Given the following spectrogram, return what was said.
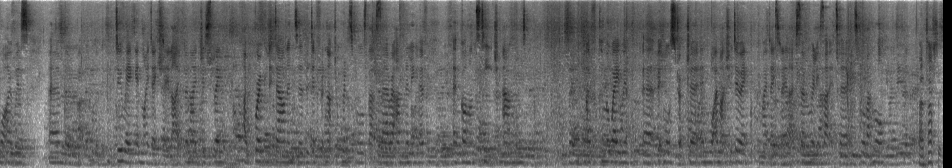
what I was um, doing in my day-to-day -day life and I just think I've broken it down into the different natural principles that Sarah and Millie have, have gone on to teach and I've come away with uh, a bit more structure in what I'm actually doing in my day-to-day -day life so I'm really excited to explore that more. Fantastic.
